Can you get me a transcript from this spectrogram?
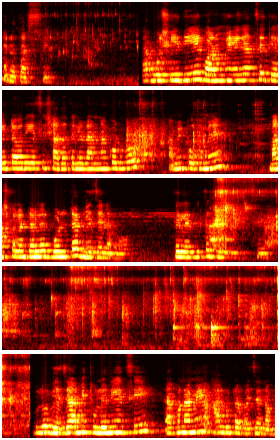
ফেরত আসছি। বসিয়ে দিয়ে গরম হয়ে গেছে। তেলটাও দিয়েছি, সাদা তেলে রান্না করব। আমি প্রথমে মাসকলার ডালের বড়িটা ভেজে নেব। তেলের ভিতর দিয়ে দিচ্ছি। এগুলো ভেজে আমি তুলে নিয়েছি। এখন আমি আলুটা ভেজে নেব।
